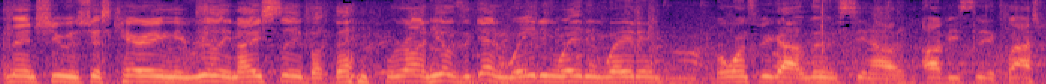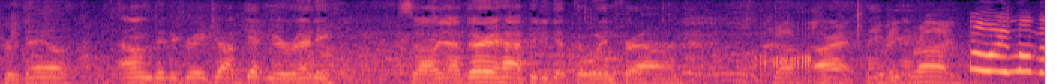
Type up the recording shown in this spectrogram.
and then she was just carrying me really nicely, but then we are on heels again, waiting, waiting, waiting. But once we got loose, you know, obviously the class prevailed. Alan did a great job getting her ready. So yeah, very happy to get the win for Alan. All right, thank Great you. man. ride. Oh, I love it.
